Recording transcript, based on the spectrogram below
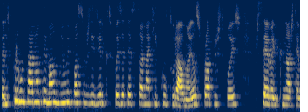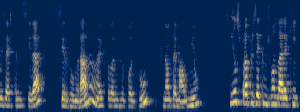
Portanto, perguntar não tem mal nenhum e posso-vos dizer que depois até se torna aqui cultural, não é? Eles próprios depois percebem que nós temos esta necessidade, de ser vulnerável, não é? Que falamos no ponto 1, que não tem mal nenhum. E eles próprios é que nos vão dar aqui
